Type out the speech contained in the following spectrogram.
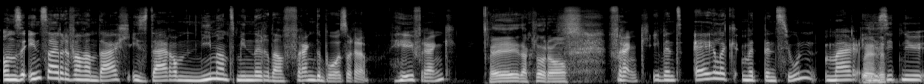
Onze insider van vandaag is daarom niemand minder dan Frank de Bozere. Hey Frank. Hey, dag Laurence. Frank, je bent eigenlijk met pensioen, maar je zit nu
